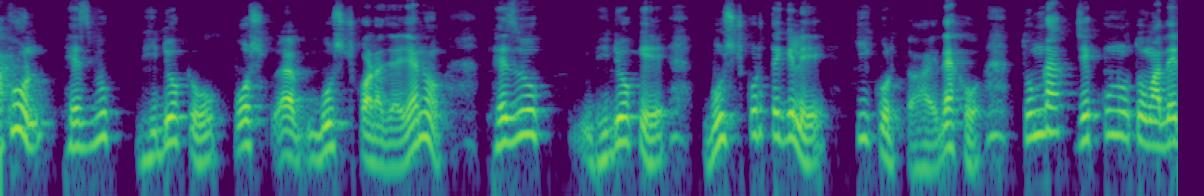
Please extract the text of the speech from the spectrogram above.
এখন ফেসবুক ভিডিওকেও পোস্ট বুস্ট করা যায়, জানো? ফেসবুক ভিডিওকে বুস্ট করতে গেলে কি করতে হয়? দেখো, তোমরা যে কোনো তোমাদের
